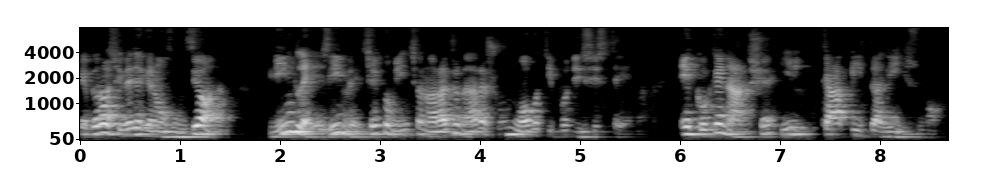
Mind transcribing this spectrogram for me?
che però si vede che non funzionano. Gli inglesi invece cominciano a ragionare su un nuovo tipo di sistema. Ecco che nasce il capitalismo,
